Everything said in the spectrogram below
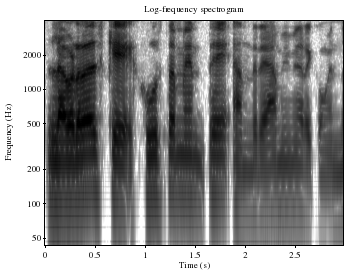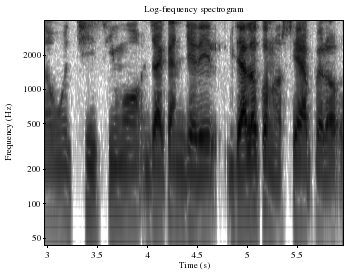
La verdad es que justamente Andrea a mí me recomendó muchísimo Jack and Jill. Ya lo conocía, pero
